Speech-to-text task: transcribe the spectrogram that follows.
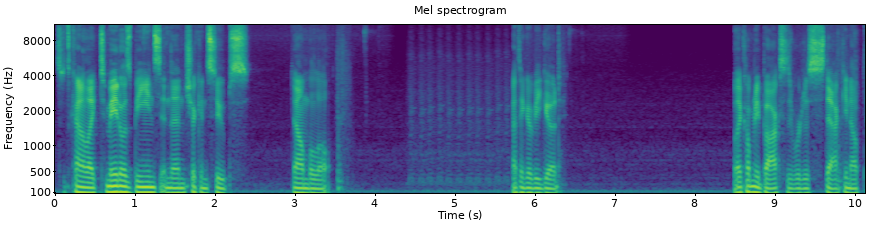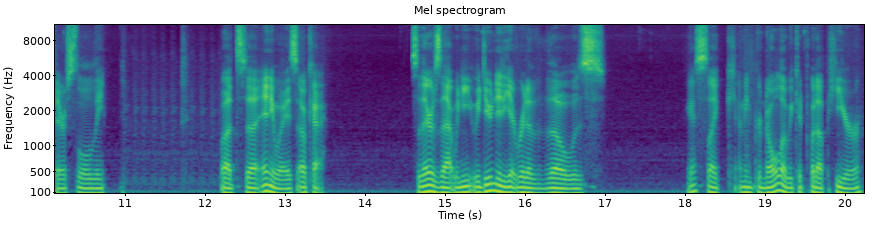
So it's kind of like tomatoes, beans, and then chicken soups down below. I think it would be good. I like how many boxes we're just stacking up there slowly. But uh, anyways, okay. So there's that. We need we do need to get rid of those. I guess like I mean granola we could put up here.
